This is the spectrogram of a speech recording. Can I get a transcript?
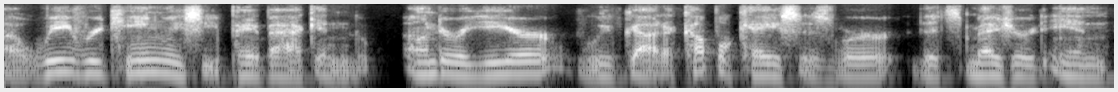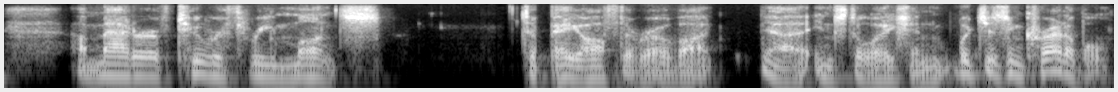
Uh, we routinely see payback in under a year. We've got a couple cases where it's measured in a matter of two or three months to pay off the robot uh, installation, which is incredible.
